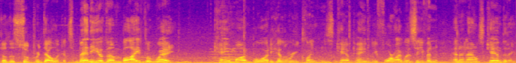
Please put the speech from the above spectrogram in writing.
to the super delegates. Many of them, by the way, came on board Hillary Clinton's campaign before I was even an announced candidate.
